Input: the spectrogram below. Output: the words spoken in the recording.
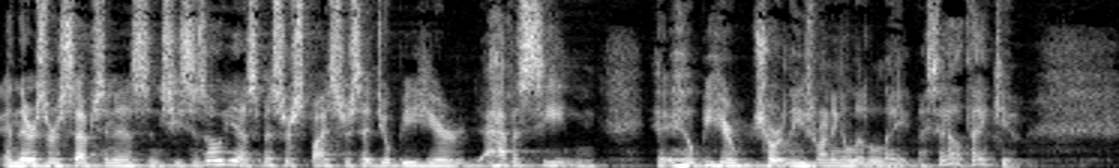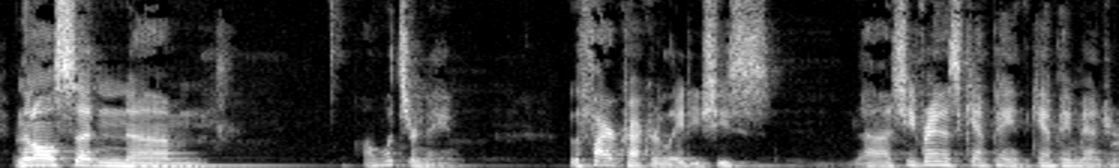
and there's a receptionist, and she says, Oh, yes, Mr. Spicer said you'll be here. Have a seat, and he'll be here shortly. He's running a little late. And I say, Oh, thank you. And then all of a sudden, um, oh, what's her name? The firecracker lady. She's uh, she ran his campaign, the campaign manager,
